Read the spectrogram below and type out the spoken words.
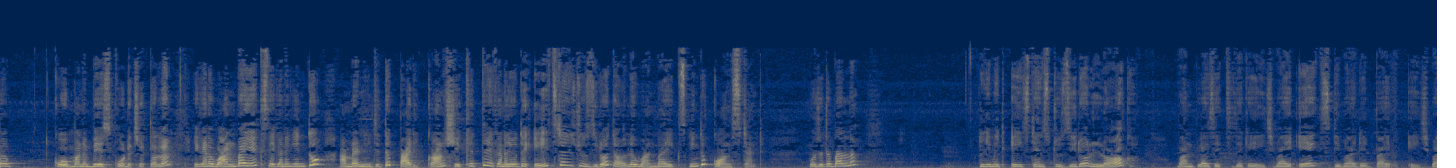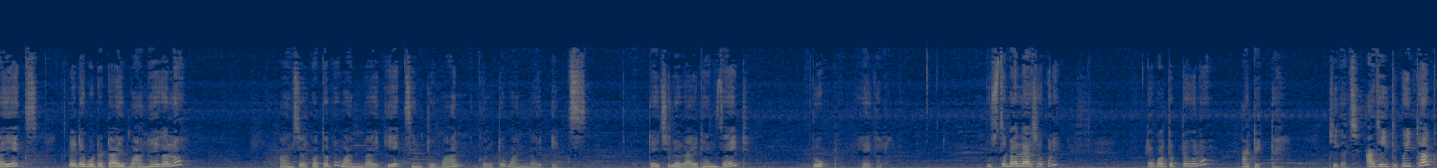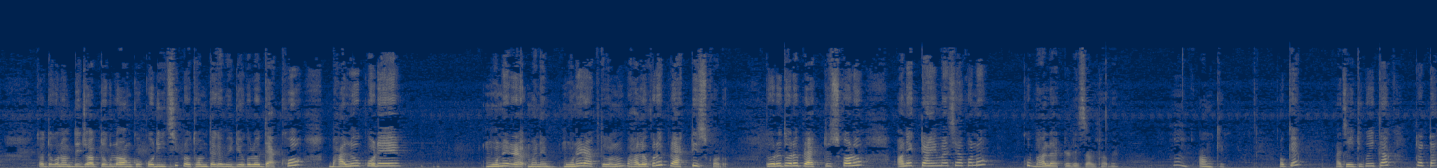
মানে বেস করেছে। তাহলে এখানে ওয়ান বাই এক্স এখানে কিন্তু আমরা নিয়ে যেতে পারি। কারণ সেক্ষেত্রে এখানে যদি এইচ টেন্স টু জিরো তাহলে ওয়ান বাই এক্স কিন্তু কনস্ট্যান্ট বোঝাতে পারলাম? Limit h tends to 0 log 1 plus x থেকে h by x divided by h by x. তাহলে এটা গোটাটাই 1 হয়ে গেল। আনসার কত হবে? 1 by x into 1 equal to 1 by x এটাই ছিল রাইট হ্যান্ড সাইড প্রুফড হয়ে গেল। বুঝতে পারলে আশা করি? এটা কতটা হলো? আটেরটা। ঠিক আছে, আজ এইটুকুই থাক। ততক্ষণ অবধি যতগুলো অঙ্ক করিয়েছি, প্রথম থেকে ভিডিওগুলো দেখো। ভালো করে মনে মানে মনে রাখতে পারো ভালো করে প্র্যাকটিস করো। ধরে ধরে প্র্যাকটিস করো। অনেক টাইম আছে এখনও, খুব ভালো একটা রেজাল্ট হবে। হুম অঙ্কে ওকে আচ্ছা এইটুকুই থাক, টাটা।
